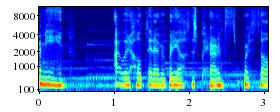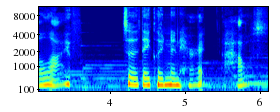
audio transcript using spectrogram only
I mean, I would hope that everybody else's parents were still alive so that they couldn't inherit a house.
